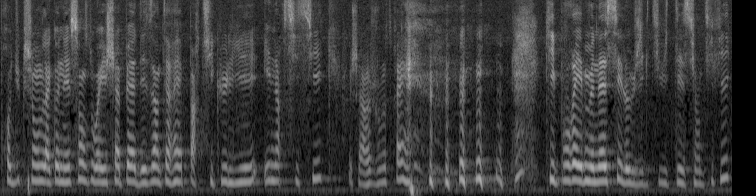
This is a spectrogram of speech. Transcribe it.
production de la connaissance doit échapper à des intérêts particuliers et narcissiques, je qui pourraient menacer l'objectivité scientifique.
